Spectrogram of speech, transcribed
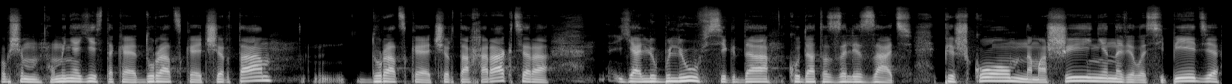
В общем, у меня есть такая дурацкая черта, дурацкая черта характера. Я люблю всегда куда-то залезать. Пешком, на машине, на велосипеде.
